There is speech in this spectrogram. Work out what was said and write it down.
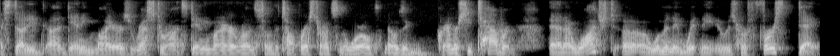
i studied uh, danny meyer's restaurants danny meyer runs some of the top restaurants in the world that was a gramercy tavern and i watched a, a woman named whitney it was her first day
